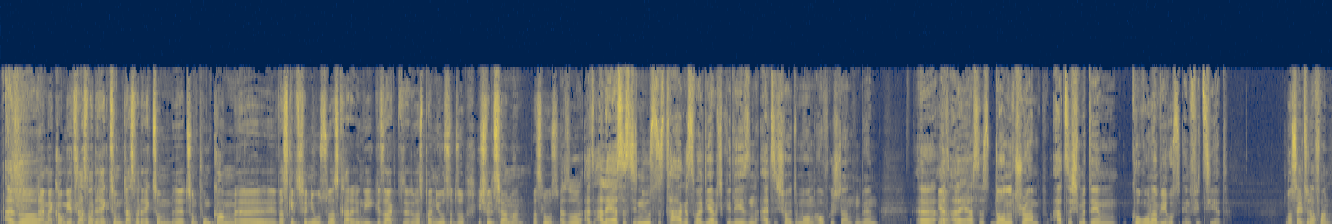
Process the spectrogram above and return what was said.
Also. Nein, mal komm, jetzt lass mal direkt zum, lass mal direkt zum, äh, zum Punkt kommen. Äh, was gibt's für News? Du hast gerade irgendwie gesagt, du hast paar News und so. Ich will's hören, Mann. Was los? Also, als allererstes die News des Tages, weil die habe ich gelesen, als ich heute Morgen aufgestanden bin. Äh, ja. Als allererstes, Donald Trump hat sich mit dem Coronavirus infiziert. Was hältst du davon?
